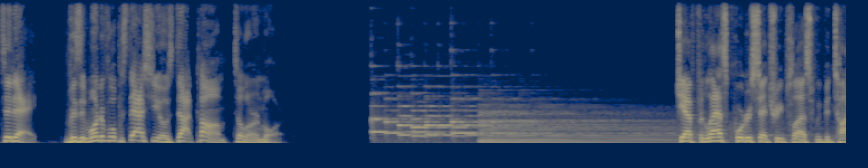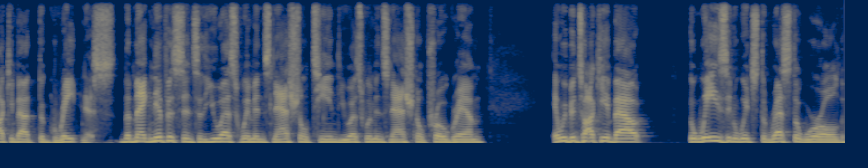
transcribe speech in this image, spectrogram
today. Visit wonderfulpistachios.com to learn more. Jeff, for the last quarter century plus, we've been talking about the greatness, the magnificence of the U.S. women's national team, the U.S. women's national program. And we've been talking about the ways in which the rest of the world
